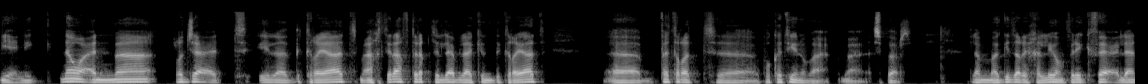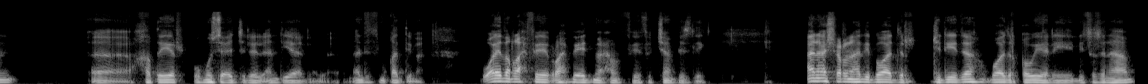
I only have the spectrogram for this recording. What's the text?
يعني نوعا ما رجعت إلى الذكريات مع اختلاف طريقة اللعب لكن ذكريات آه، فترة آه، بوكاتينو مع مع سبيرز. لما قدر يخليهم فريق فعلا آه، خطير ومزعج للأندية الانديه المقدمة. وأيضا راح في راح بعيد معهم في في ال Champions League. أنا أشعر إن هذه بوادر جديدة بوادر قوية لتوتنهام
